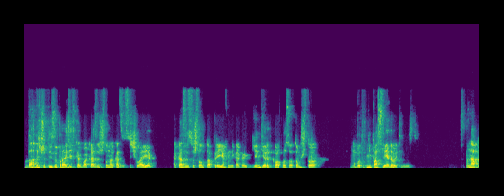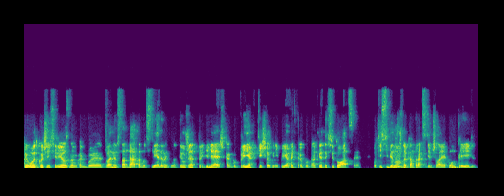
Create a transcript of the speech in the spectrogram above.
надо что-то изобразить, как бы оказывается, что он оказывается человек, оказывается, что он туда приехал не как гендер, это к вопросу о том, что вот непоследовательность, она приводит к очень серьезным как бы двойным стандартам, и, следовательно, ты уже определяешь, как бы приехать или человеку не приехать, как бы конкретной ситуации. Вот если тебе нужно контракт с этим человеком, он приедет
